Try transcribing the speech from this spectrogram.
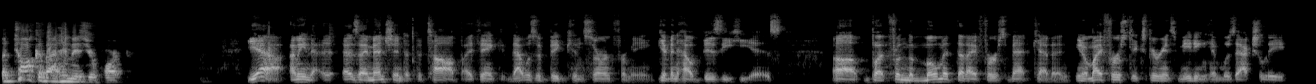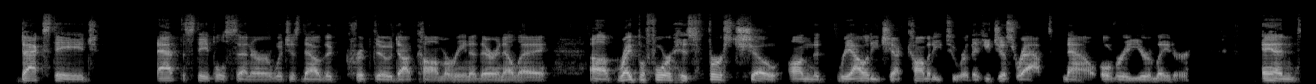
But talk about him as your partner. Yeah, I mean, as I mentioned at the top, I think that was a big concern for me, given how busy he is. Uh, but from the moment that I first met Kevin, you know, my first experience meeting him was actually backstage at the Staples Center, which is now the crypto.com arena there in LA uh, right before his first show on the reality check comedy tour that he just wrapped now over a year later. And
